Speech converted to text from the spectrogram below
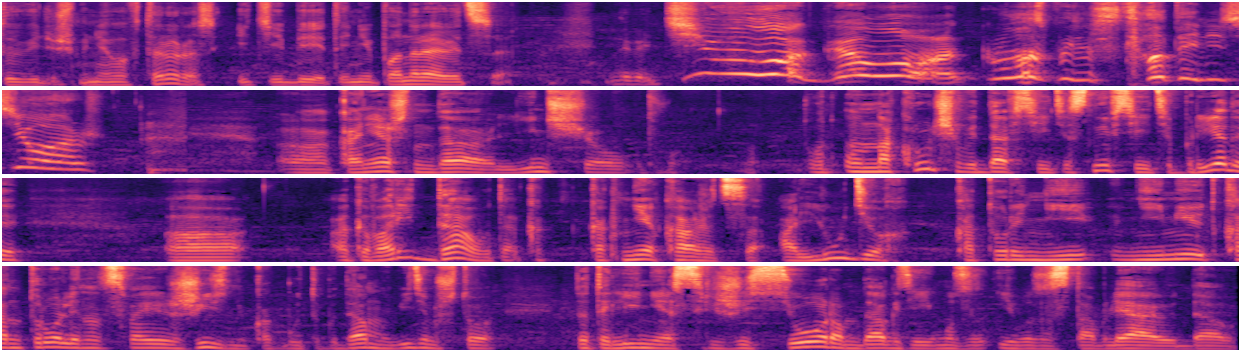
ты увидишь меня во второй раз, и тебе это не понравится. Я такой, чего? Кого? Господи, что ты несешь? А, Конечно, да, Линч, э, вот, он накручивает, да, все эти сны, все эти бреды, а, а говорит, да, вот, а, как, как мне кажется, о людях, которые не, не имеют контроля над своей жизнью, как будто бы, да, мы видим, что вот эта линия с режиссером, да, где ему, его заставляют, да,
